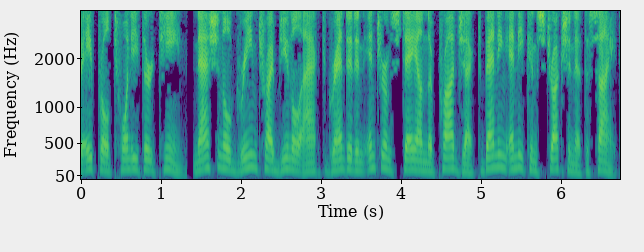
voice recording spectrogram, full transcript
April 2013, National Green Tribunal Act granted an interim stay on the project banning any construction at the site.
